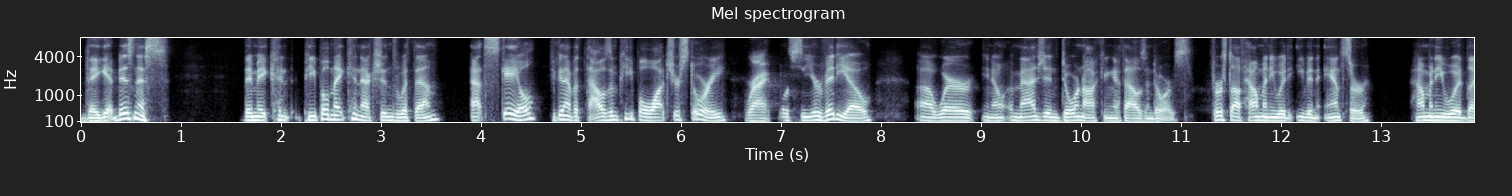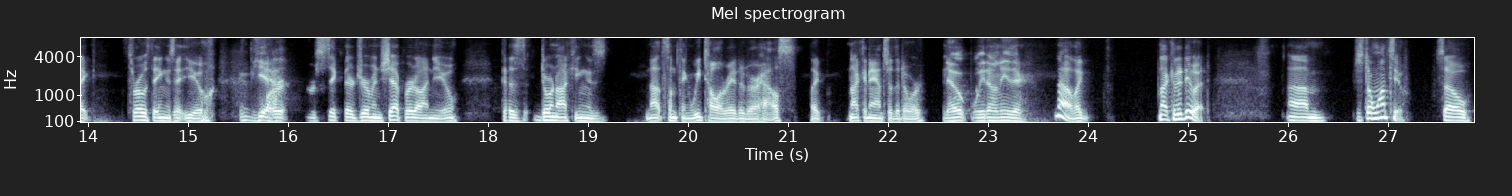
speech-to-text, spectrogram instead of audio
they get business. They make con- people make connections with them at scale. You can have a thousand people watch your story right or see your video. Uh, where you know, imagine door knocking a thousand doors. First off, how many would even answer? How many would like throw things at you yeah or, or stick their German Shepherd on you? Because door knocking is not something we tolerate at our house. Like, not going to answer the door. nope we don't either No, like, not going to do it. Um, just don't want to. So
